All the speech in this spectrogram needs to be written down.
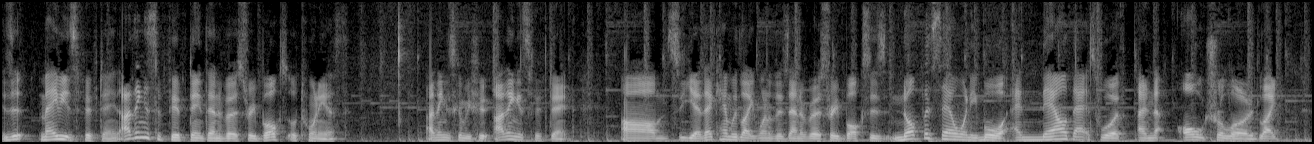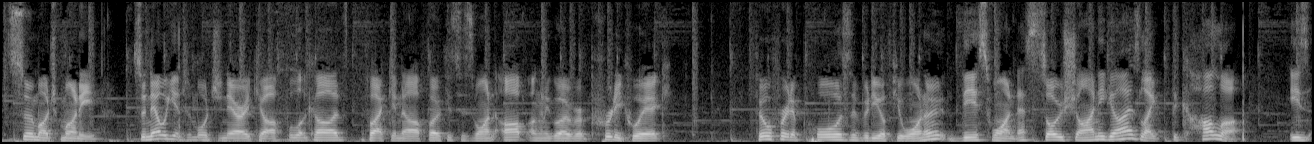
is it? Maybe it's 15th. I think it's the 15th anniversary box or 20th. I think it's gonna be. I think it's 15th. Um, so yeah, that came with like one of those anniversary boxes, not for sale anymore, and now that's worth an ultra load, like so much money. So now we get into more generic uh, Fuller cards. If I can uh, focus this one up, I'm gonna go over it pretty quick. Feel free to pause the video if you want to. This one, that's so shiny, guys. Like the color is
